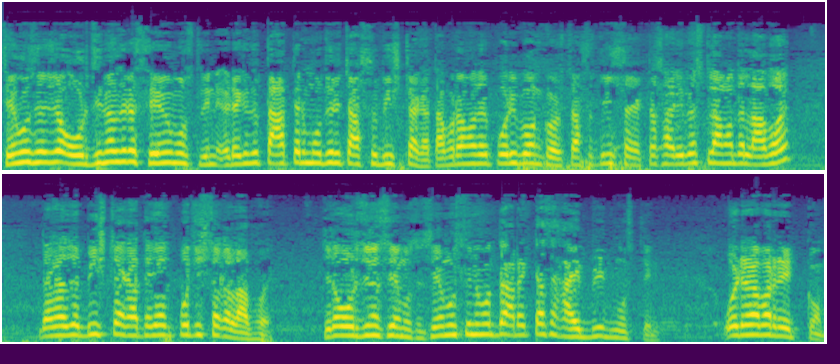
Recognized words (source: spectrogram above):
সেম মুসলিম যে অরিজিনাল যেটা, সেম মুসলিম, এটা কিন্তু তাঁতের মজুরি চারশো বিশ টাকা। তারপরে আমাদের পরিবহন খরচ, চারশো তিরিশ টাকা। একটা শাড়ি বেচলে আমাদের লাভ হয়, দেখা যায় বিশ টাকা থেকে পঁচিশ টাকা লাভ হয়, যেটা অরিজিনাল সেম মুসলিম। সেম মুসলিমের মধ্যে আরেকটা আছে হাইব্রিড মুসলিম। ওইটার আবার রেট কম।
